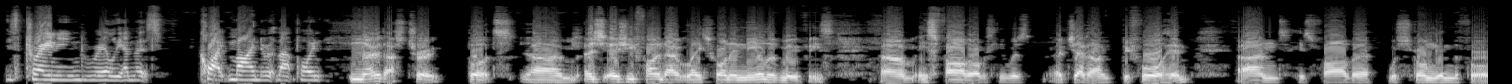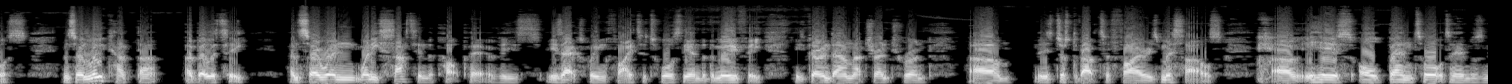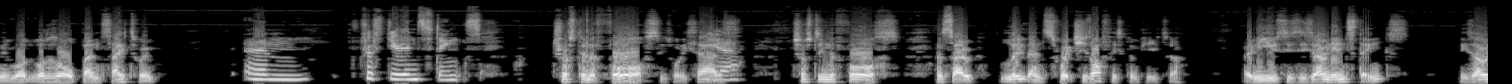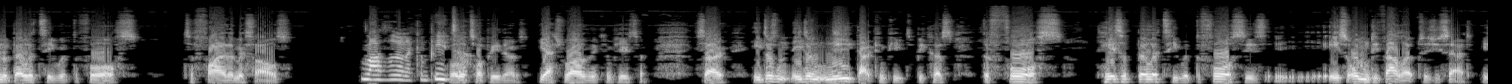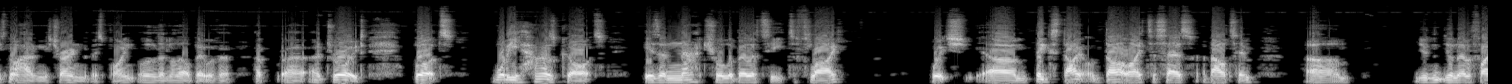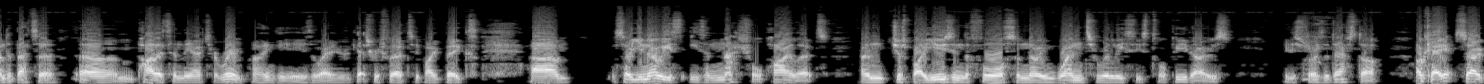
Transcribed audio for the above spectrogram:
is training, really, and it's quite minor at that point. No, that's true. But um, as as you find out later on in the other movies, um, his father obviously was a Jedi before him, and his father was strong in the Force, and so Luke had that ability. And so when, when he sat in the cockpit of his, his X-wing fighter towards the end of the movie, he's going down that trench run, um, and he's just about to fire his missiles. Uh, he hears old Ben talk to him, doesn't he? What, what does old Ben say to him? Um, trust your instincts. Trust in the Force is what he says. Yeah. Trusting the Force. And so Luke then switches off his computer and he uses his own instincts, his own ability with the Force to fire the missiles Rather than a computer. or the torpedoes. Yes, rather than a computer. So he doesn't he doesn't need that computer because the Force his ability with the Force is is undeveloped, as you said. He's not had any training at this point, other than a little bit with a, a, a droid. But what he has got is a natural ability to fly, which um, Biggs Darklighter says about him. Um, you, you'll never find a better um, pilot in the Outer Rim. I think he is the way he gets referred to by Biggs. Um, so you know he's he's a natural pilot, and just by using the Force and knowing when to release his torpedoes, he destroys the Death Star. Okay, so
